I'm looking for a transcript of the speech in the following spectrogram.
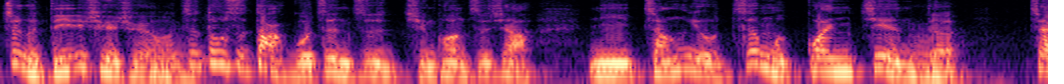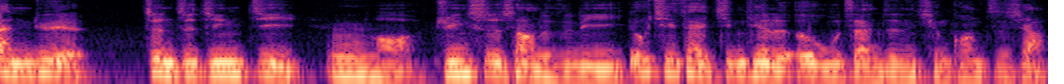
这个的的确确啊，这都是大国政治情况之下，你掌有这么关键的战略。政治经济，嗯哦，军事上的这利益，尤其在今天的俄乌战争的情况之下，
